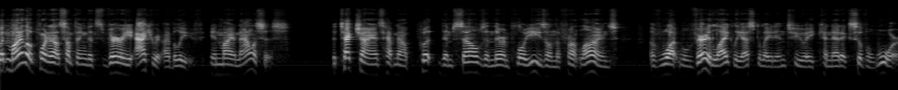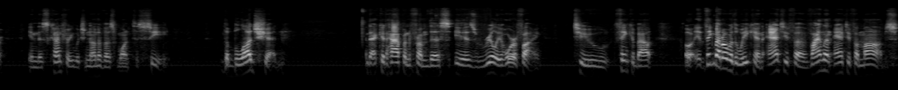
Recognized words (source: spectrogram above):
But Milo pointed out something that's very accurate, I believe. In my analysis, the tech giants have now put themselves and their employees on the front lines of what will very likely escalate into a kinetic civil war in this country, which none of us want to see. The bloodshed that could happen from this is really horrifying to think about. Oh, think about over the weekend Antifa, violent Antifa mobs.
